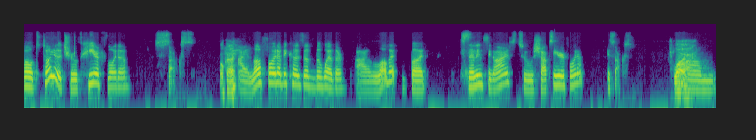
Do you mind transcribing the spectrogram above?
Well, to tell you the truth, here Florida sucks. Okay. I love Florida because of the weather. I love it, but selling cigars to shops here in Florida, it sucks. Why? Um,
